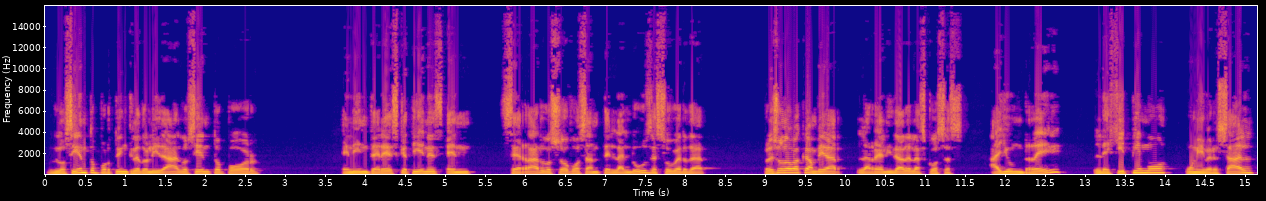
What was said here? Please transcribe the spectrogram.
Lo siento por tu incredulidad, lo siento por el interés que tienes en cerrar los ojos ante la luz de su verdad pero eso no va a cambiar la realidad de las cosas. Hay un rey legítimo, universal,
